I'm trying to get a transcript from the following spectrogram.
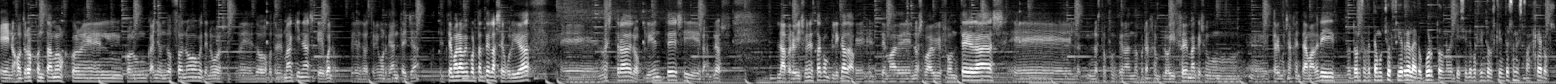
Eh, nosotros contamos con, el, con, un cañón de ozono, que tenemos eh, dos o tres máquinas, que bueno, lo tenemos de antes ya. El tema más importante es la seguridad eh, nuestra, de los clientes y de los empleados. La previsión está complicada. El tema de no se va a abrir fronteras, eh, no está funcionando, por ejemplo, IFEMA, que es un, eh, trae mucha gente a Madrid. A nosotros nos afecta mucho el cierre del aeropuerto, 97% de los clientes son extranjeros.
